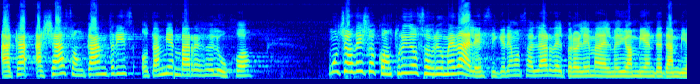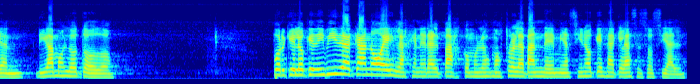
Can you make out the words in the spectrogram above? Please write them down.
Allá son countries o también barrios de lujo. Muchos de ellos construidos sobre humedales, si queremos hablar del problema del medio ambiente también, digámoslo todo. Porque lo que divide acá no es la General Paz, como nos mostró la pandemia, sino que es la clase social.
